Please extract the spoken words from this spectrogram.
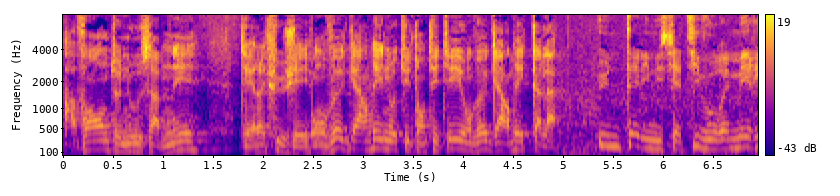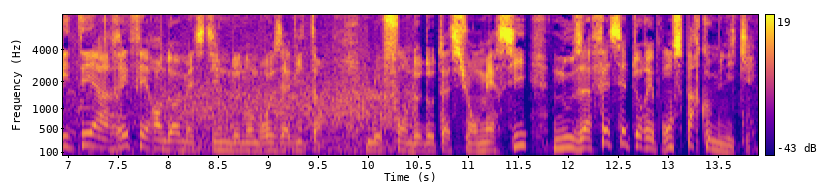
avant de nous amener des réfugiés. On veut garder notre identité, on veut garder Calac. Une telle initiative aurait mérité un référendum, estiment de nombreux habitants. Le fonds de dotation Merci nous a fait cette réponse par communiqué.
